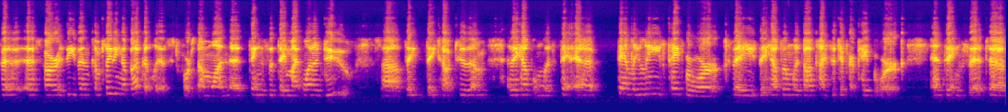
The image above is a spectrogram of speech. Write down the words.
uh, as far as even completing a bucket list for someone that things that they might want to do. Uh, they they talk to them, and they help them with. Uh, family leave paperwork. They they help them with all kinds of different paperwork and things that uh,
